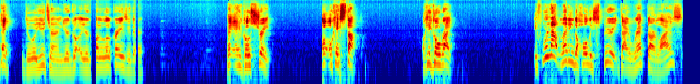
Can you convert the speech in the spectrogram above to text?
Hey, do a U-turn. You're, go, you're going a little crazy there. Hey, hey, go straight. Oh, okay, stop. Okay, go right if we're not letting the Holy Spirit direct our lives,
